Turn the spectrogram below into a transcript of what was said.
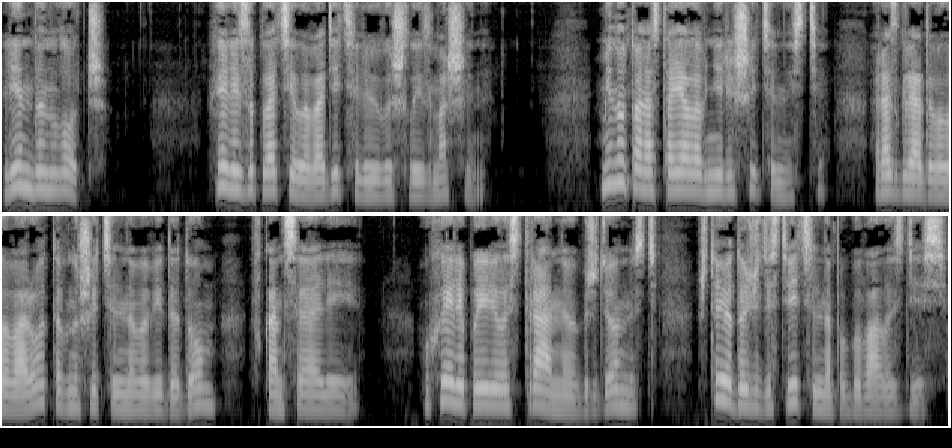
«Линдон Лодж». Хелли заплатила водителю и вышла из машины. Минуту она стояла в нерешительности, разглядывала ворота внушительного вида дом в конце аллеи. У Хелли появилась странная убежденность, что ее дочь действительно побывала здесь.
